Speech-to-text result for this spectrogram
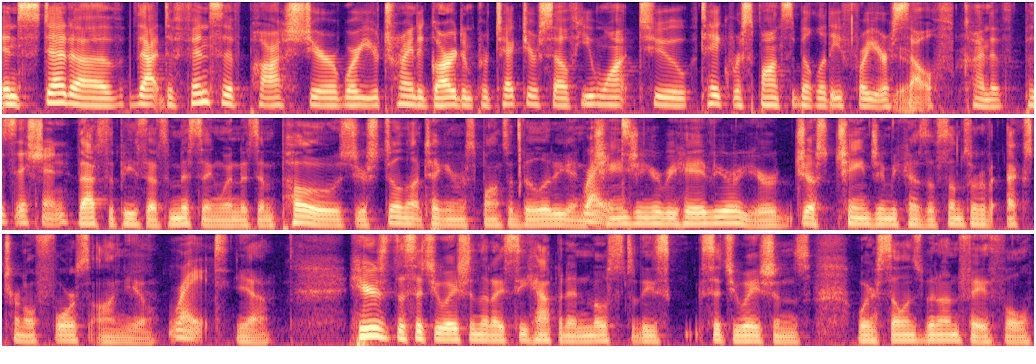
Instead of that defensive posture where you're trying to guard and protect yourself, you want to take responsibility for yourself kind of position. That's the piece that's missing. When it's imposed, you're still not taking responsibility and Right. changing your behavior. You're just changing because of some sort of external force on you. Right. Yeah. Here's the situation that I see happen in most of these situations where someone's been unfaithful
